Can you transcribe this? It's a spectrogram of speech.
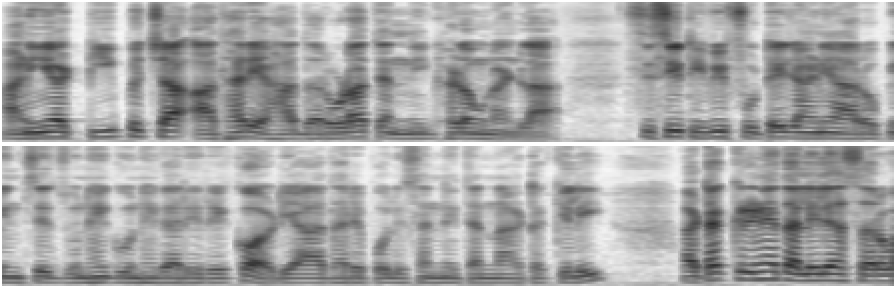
आणि या टीपच्या आधारे हा दरोडा त्यांनी घडवून आणला. सीसीटीव्ही फुटेज आणि आरोपींचे जुने गुन्हेगारी रेकॉर्ड या आधारे पोलिसांनी त्यांना अटक केली. अटक करण्यात आलेल्या सर्व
